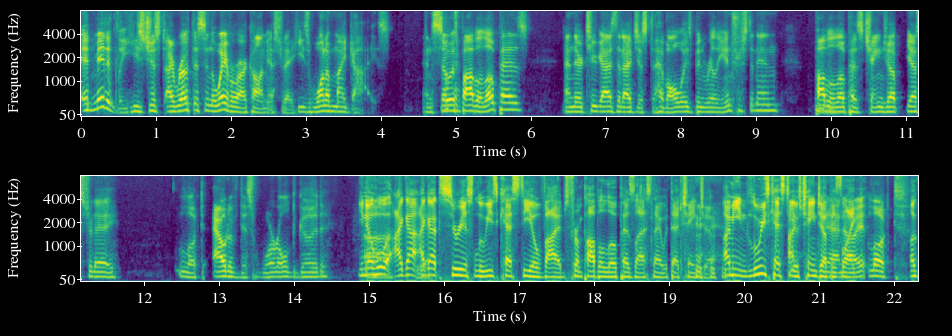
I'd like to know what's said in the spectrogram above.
admittedly, he's just, I wrote this in the waiver wire column yesterday. He's one of my guys. And so is Pablo Lopez. And they're two guys that I just have always been really interested in. Pablo Lopez change up yesterday looked out of this world good. You know who Uh, I got? I got serious Luis Castillo vibes from Pablo Lopez last night with that changeup. I mean, Luis Castillo's changeup Yeah, is no, like it looked a,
